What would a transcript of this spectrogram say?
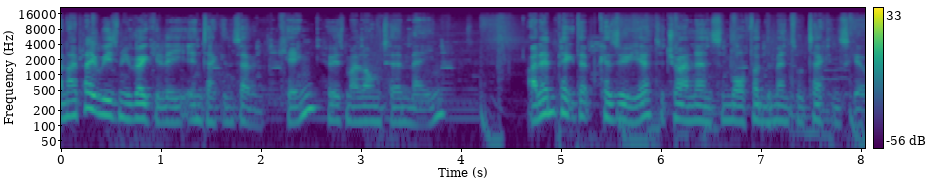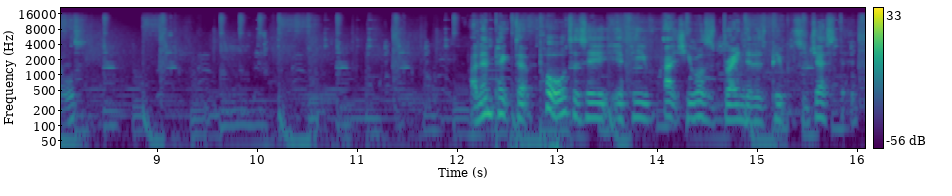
and I play reasonably regularly in Tekken 7. King, who is my long term main. I then picked up Kazuya to try and learn some more fundamental Tekken skills. I then picked up Paul to see if he actually was as brain dead as people suggested.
